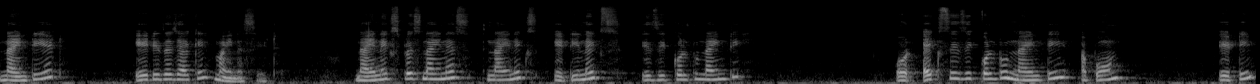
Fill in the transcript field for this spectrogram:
ninety eight eight इधर जाके minus eight nine x plus nine x nine x eighteen x is equal to ninety और x is equal to ninety upon eighteen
